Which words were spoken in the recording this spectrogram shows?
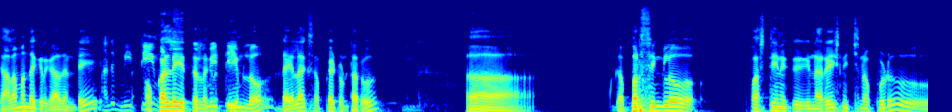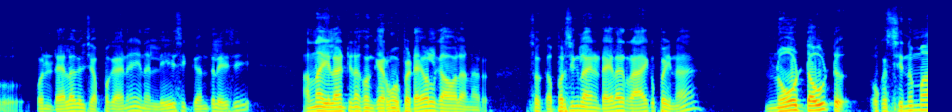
చాలా మంది దగ్గర కాదండి అంటే మీ team. ఒకళ్ళే ఇద్దరు మీ. టీంలో డైలాగ్ సపరేట్ ఉంటారు ఆ, గబ్బర్ సింగ్లో ఫస్ట్ ఈయనకి నరేషన్ ఇచ్చినప్పుడు కొన్ని డైలాగులు చెప్పగానే ఈయన లేచి గంతలేసి అన్న ఇలాంటి నాకు ఇంక ఇరవై ముప్పై డైలాగులు కావాలన్నారు సో గబ్బర్ సింగ్లో ఆయన డైలాగ్ రాయకపోయినా నో డౌట్ ఒక సినిమా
